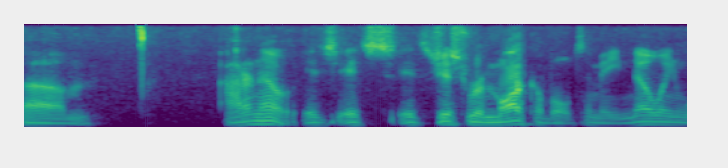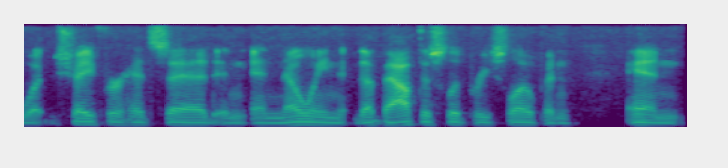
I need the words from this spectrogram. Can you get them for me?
um, I don't know. It's it's it's just remarkable to me knowing what Schaeffer had said and, and knowing about the slippery slope and and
